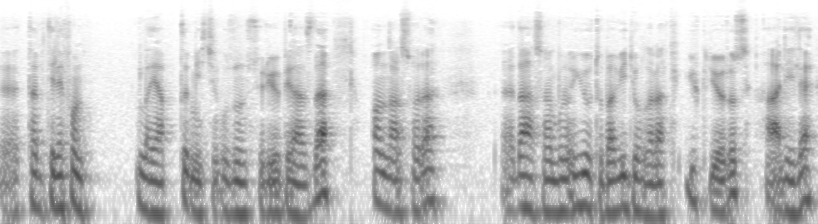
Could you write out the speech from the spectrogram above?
E, tabi telefonla yaptığım için uzun sürüyor biraz da. Ondan sonra e, daha sonra bunu YouTube'a video olarak yüklüyoruz. Haliyle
